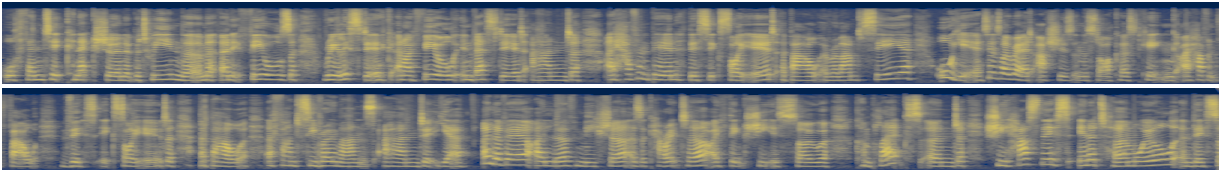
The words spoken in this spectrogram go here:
authentic connection between them and it feels realistic and I feel invested and I haven't been this excited about a romantasy all year. Since I read Ashes and the Star-Cursed King I haven't felt this excited about a fantasy romance and yeah I love it. I love Mische as a character. I think she is so complex and she has this inner turmoil and this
